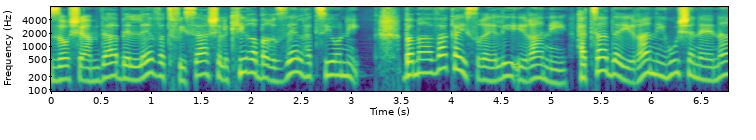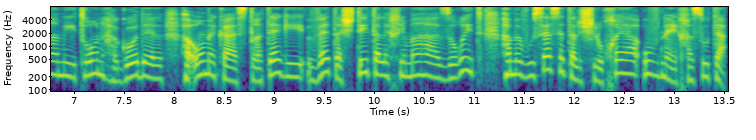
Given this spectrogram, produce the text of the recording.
זו שעמדה בלב התפיסה של קיר הברזל הציוני. במאבק הישראלי-איראני, הצד האיראני הוא שנהנה מיתרון הגודל, העומק האסטרטגי ותשתית הלחימה האזורית המבוססת על שלוחיה ובני חסותה.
